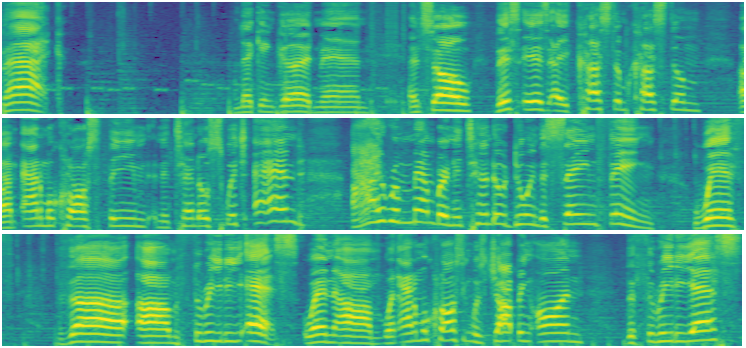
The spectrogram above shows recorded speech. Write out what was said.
back looking good, man. And so this is a custom, custom um, Animal Cross themed Nintendo Switch, and I remember Nintendo doing the same thing with the um, 3DS when um, when Animal Crossing was dropping on the 3DS.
